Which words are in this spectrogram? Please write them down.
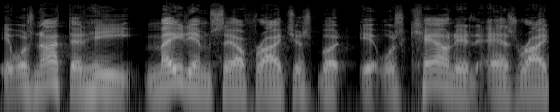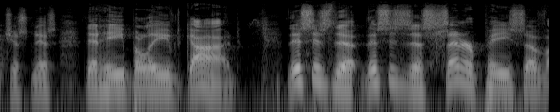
it was not that he made himself righteous, but it was counted as righteousness that he believed God. This is the this is the centerpiece of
